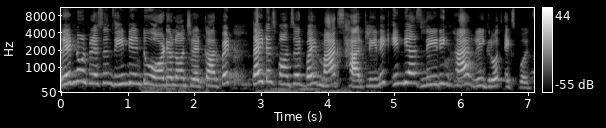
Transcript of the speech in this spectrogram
Red Nool presents Indian 2 audio launch red carpet. Title sponsored by Max Hair Clinic, India's leading hair regrowth experts.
